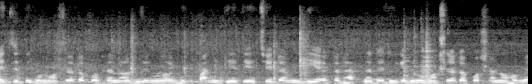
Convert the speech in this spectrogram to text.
এই যে দেখুন, মশলাটা কষানোর জন্য এভাবে পানি দিয়ে দিয়েছি। এটা আমি দিয়ে একটা ঢাকনা দিয়ে ঢেকে দেবো। মশলাটা কষানো হলে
